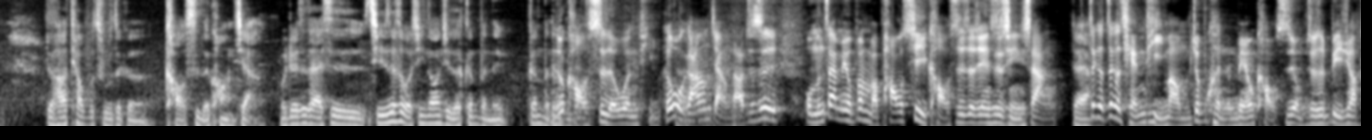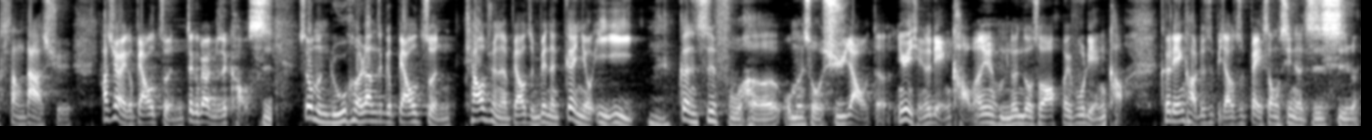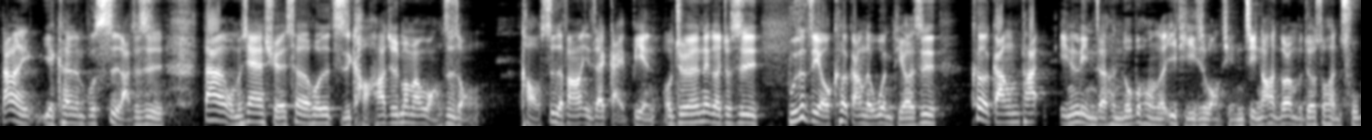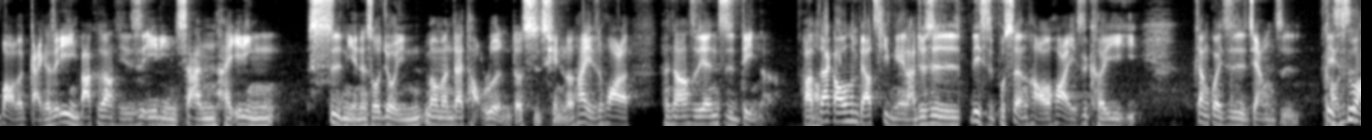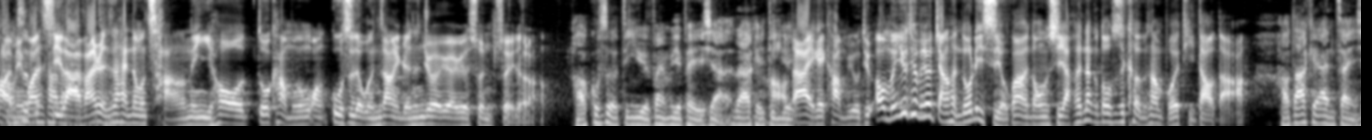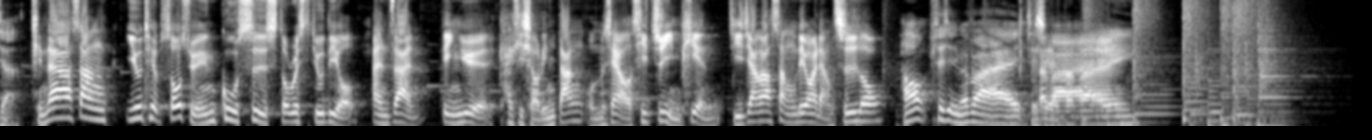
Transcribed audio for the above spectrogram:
就他跳不出这个考试的框架，我觉得这才是，其实这是我心中觉得根本的根本的。你说考试的问题，可是我刚刚讲的，就是我们在没有办法抛弃考试这件事情上，对啊，这个这个前提嘛，我们就不可能没有考试，我们就是必须要上大学，它需要一个标准，这个标准就是考试。所以，我们如何让这个标准挑选的标准变得更有意义，嗯，更是符合我们所需要的？因为以前是联考嘛，因为很多人都说要恢复联考，可联考就是比较是背诵性的知识嘛，当然也可能不是啦，就是当然我们现在学测。或者只考，它就是慢慢往这种考试的方向一直在改变。我觉得那个就是不是只有课纲的问题，而是课纲它引领着很多不同的议题一直往前进。然后很多人不就说很粗暴的改，可是一零八课纲其实是一零三还一零四年的时候就已经慢慢在讨论的事情了。它也是花了很长时间制定啊。好，在高中生不要气馁啦，就是历史不是很好的话，也是可以像贵志这样子。历史不好也没关系啦，反正人生还那么长，你以后多看我们往故事的文章，你人生就会越来越顺遂的了。好，故事的订阅，帮你们也配一下，大家可以订阅。大家也可以看我们 YouTube 哦，我们 YouTube 就讲很多历史有关的东西啊，可是那个都是课本上不会提到的啊。好，大家可以按赞一下，请大家上 YouTube 搜寻故事 Story Studio，按赞、订阅、开启小铃铛。我们现在有七支影片，即将要上另外两支喽。好，谢谢你们，拜拜，谢谢，拜拜。拜拜。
